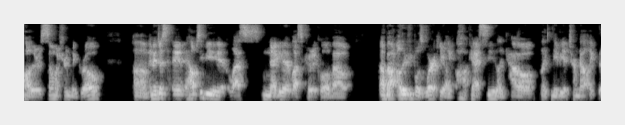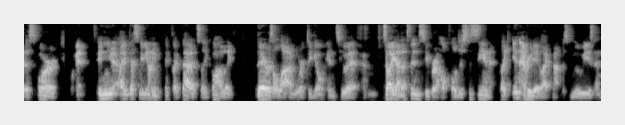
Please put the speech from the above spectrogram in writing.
oh there's so much room to grow um, and it just it helps you be less negative less critical about about other people's work you're like oh okay i see like how like maybe it turned out like this or eh, and you i guess maybe you don't even think like that it's like wow like there was a lot of work to go into it and so yeah that's been super helpful just to see in like in everyday life not just movies and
